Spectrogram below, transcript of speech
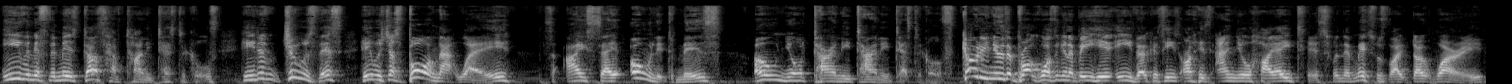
Even if The Miz does have tiny testicles, he didn't choose this, he was just born that way. So I say, own it, Miz. Own your tiny, tiny testicles. Cody knew that Brock wasn't going to be here either because he's on his annual hiatus when the Miz was like, don't worry,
